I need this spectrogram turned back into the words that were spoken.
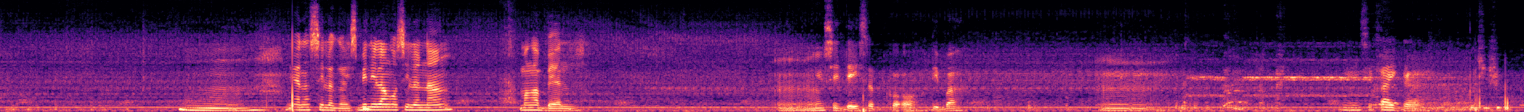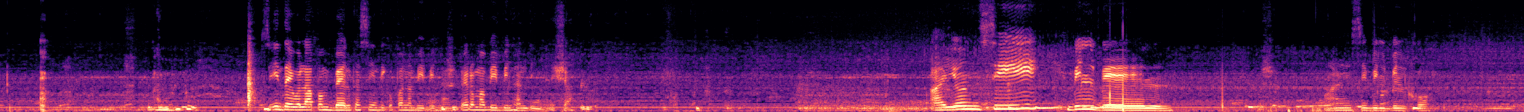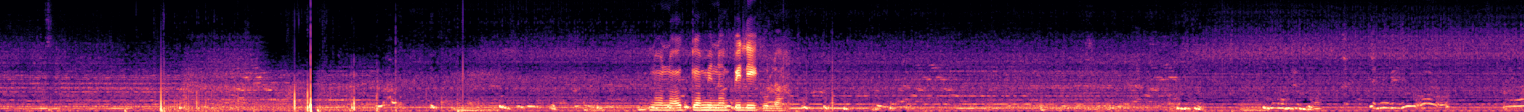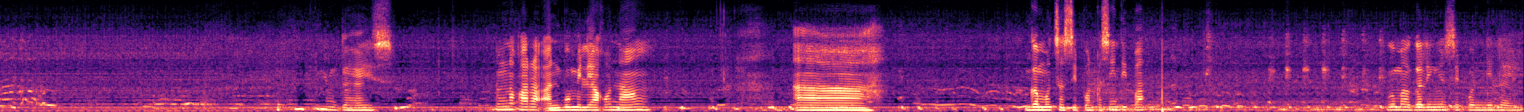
Hmm. Yan na sila guys. Binilang ko sila ng mga bell. Hmm, si Daysat ko, oh, di ba? Hmm. Yan si Tiger. Si Inday wala pang bell kasi hindi ko pa nabibilhan. Pero mabibilhan din yan siya. Ayun si Bilbil. Ay, si Bilbil ko. Nanonood kami ng pelikula. Yun guys. Nung nakaraan, bumili ako ng ah gamot sa sipon kasi hindi pa gumagaling yung sipon nila eh.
